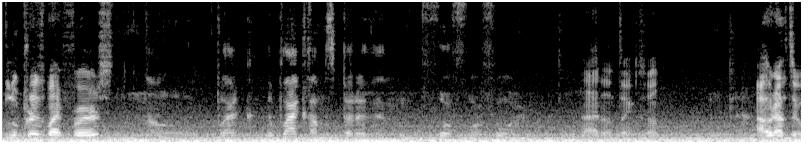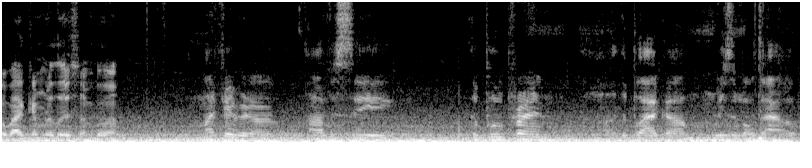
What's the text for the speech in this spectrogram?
Blueprint's my first. No, black. The Black Op's better than four four four. I don't think so. Okay. I would have to go back and re-listen, but My favorite are obviously the Blueprint, uh, the Black Album, Reasonable Doubt.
